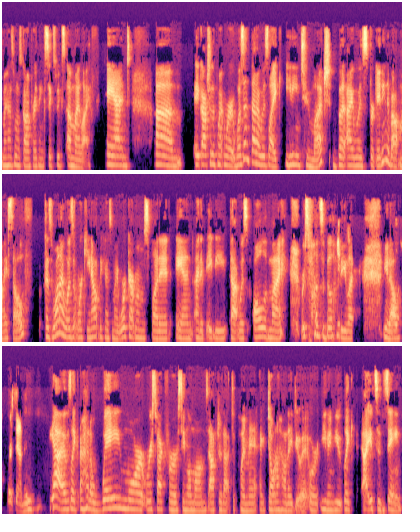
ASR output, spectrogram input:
my husband was gone for, I think, six weeks of my life. And um, it got to the point where it wasn't that I was like eating too much, but I was forgetting about myself because one, I wasn't working out because my workout room was flooded and I had a baby. That was all of my responsibility. Yeah. Like, you know, seven. Yeah, I was like, I had a way more respect for single moms after that deployment. I don't know how they do it, or even you. Like, I, it's insane.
